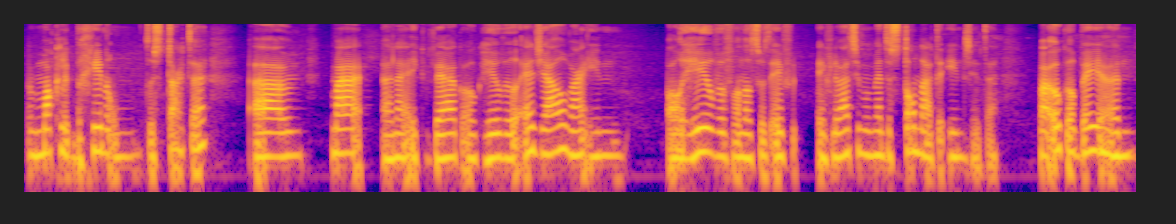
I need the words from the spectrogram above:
een makkelijk begin om te starten. Um, maar uh, nou, ik werk ook heel veel agile, waarin al heel veel van dat soort ev evaluatiemomenten standaard erin zitten. Maar ook al ben je een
